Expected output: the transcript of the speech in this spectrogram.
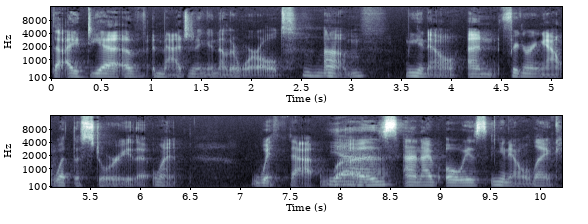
the idea of imagining another world mm-hmm. um, you know and figuring out what the story that went with that Yeah. was. And i've always you know like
